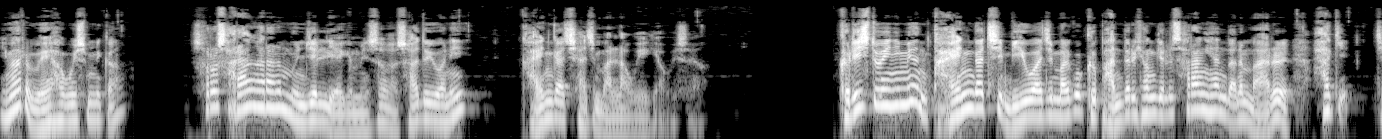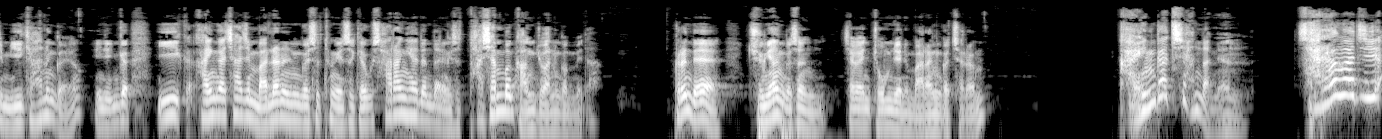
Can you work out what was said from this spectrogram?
이 말을 왜 하고 있습니까? 서로 사랑하라는 문제를 얘기하면서 사도 요한이 가인같이 하지 말라고 얘기하고 있어요. 그리스도인이면 가인같이 미워하지 말고 그 반대로 형제를 사랑해야 한다는 말을 하기 지금 이렇게 하는 거예요. 그러니까 이 가인같이 하지 말라는 것을 통해서 결국 사랑해야 된다는 것을 다시 한번 강조하는 겁니다. 그런데 중요한 것은 제가 조금 전에 말한 것처럼 가인같이 한다면 사랑하지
